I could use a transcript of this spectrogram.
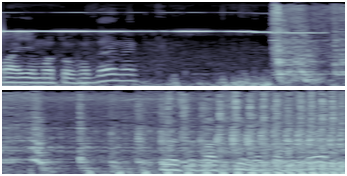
Має мотогодинник. 327 мотогодинник, фари.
